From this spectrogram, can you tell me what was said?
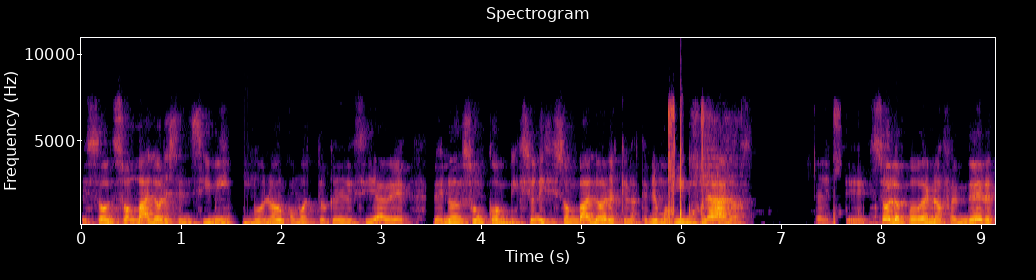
son, son valores en sí mismos, ¿no? Como esto que decía de, de no, son convicciones y son valores que los tenemos bien claros. Este, solo pueden ofender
